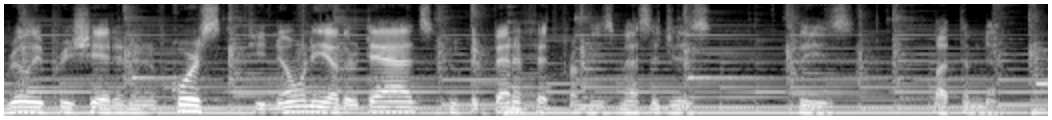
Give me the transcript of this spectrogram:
Really appreciate it. And of course, if you know any other dads who could benefit from these messages, please let them know.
